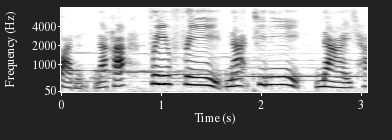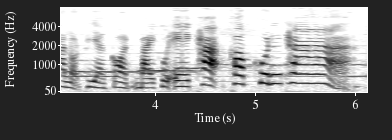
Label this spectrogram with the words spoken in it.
วันนะคะ ฟรีๆณที่นี่นายชาลอตพยากรณ์บายครูเอค่ะ ขอบคุณค่ะ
